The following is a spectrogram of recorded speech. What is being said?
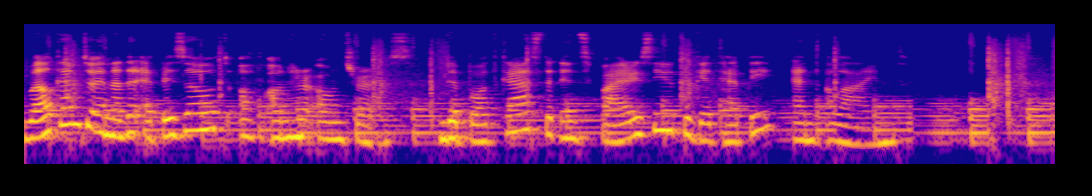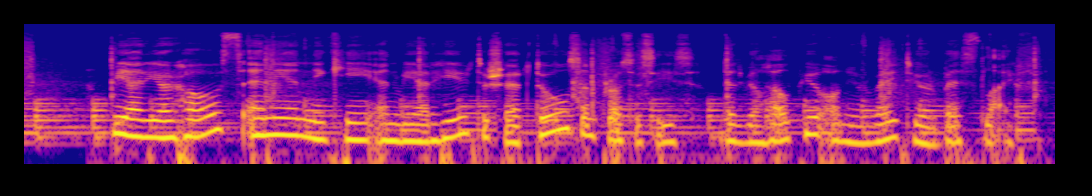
Welcome to another episode of On Her Own Terms, the podcast that inspires you to get happy and aligned. We are your hosts, Annie and Nikki, and we are here to share tools and processes that will help you on your way to your best life.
